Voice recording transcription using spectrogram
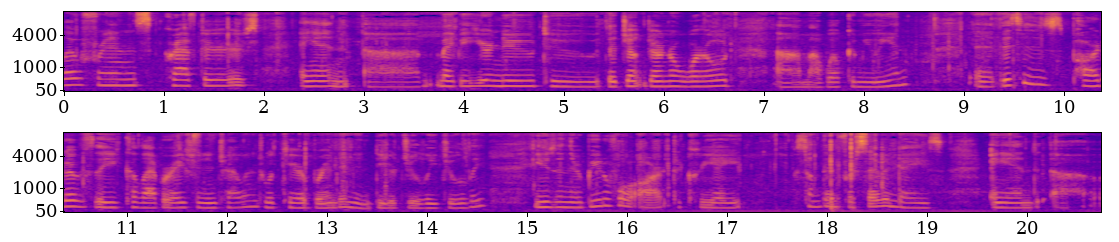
Hello, friends, crafters, and uh, maybe you're new to the Junk Journal world. Um, I welcome you in. Uh, this is part of the collaboration and challenge with Cara Brandon and Dear Julie Julie, using their beautiful art to create something for seven days and uh,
